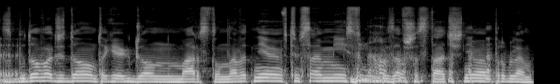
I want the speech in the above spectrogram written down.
e, zbudować dom, tak jak John Marston. Nawet nie wiem, w tym samym miejscu no. mógłby zawsze stać, nie mam problemu.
